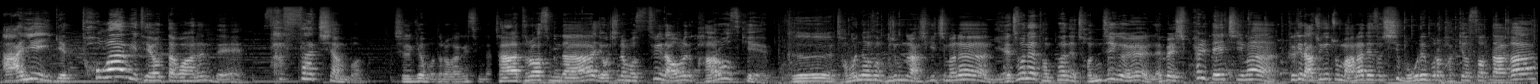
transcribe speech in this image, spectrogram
아예 이게 통합이 되었다고 하는데 샅샅이 한번 즐겨보도록 하겠습니다. 자 들어왔습니다. 역시나 뭐 스토리 나오는데 바로 skip. 그 저번 영상 보신 분들 아시겠지만은 예전에 던파는 전직을 레벨 18 때 했지만 그게 나중에 좀 완화돼서 15렙으로 바뀌었었다가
